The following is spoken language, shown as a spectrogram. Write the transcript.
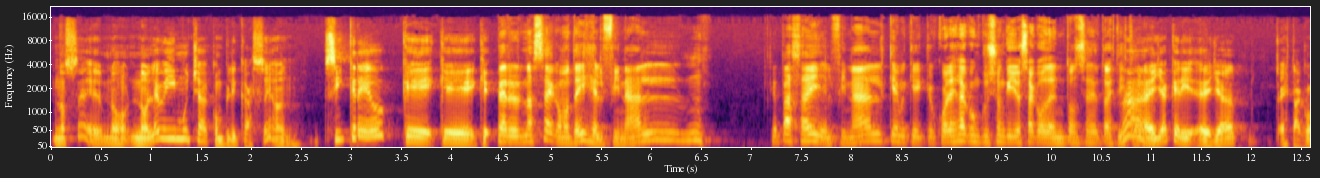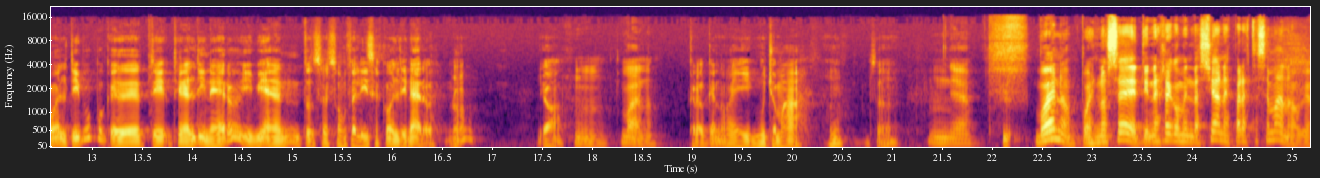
No sé, no, no le vi mucha complicación. Sí creo que, que, Pero no sé, como te dije, el final. Mm, ¿Qué pasa ahí? El final, ¿qué, cuál es la conclusión que yo saco de entonces de toda esta historia? Ella, quería, ella está con el tipo porque tiene el dinero y bien, entonces son felices con el dinero, ¿no? Ya. Hmm, bueno. Creo que no hay mucho más. Bueno, pues no sé, ¿tienes recomendaciones para esta semana o qué?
